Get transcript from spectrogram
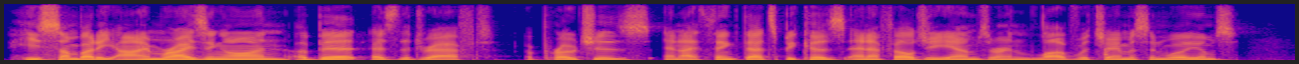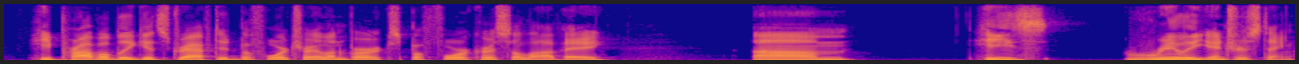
he's somebody I'm rising on a bit as the draft approaches. And I think that's because NFL GMs are in love with Jameson Williams. He probably gets drafted before Treylon Burks, before Chris Olave. Um, he's really interesting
